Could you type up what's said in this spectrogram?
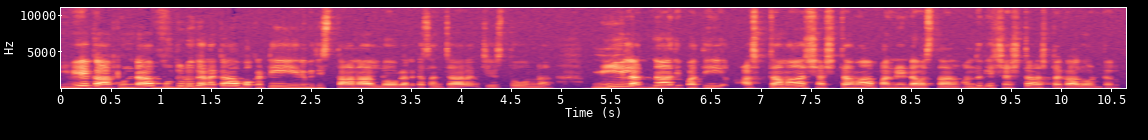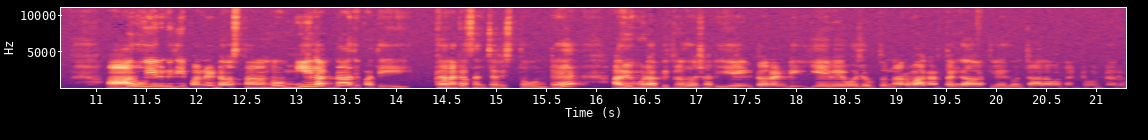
ఇవే కాకుండా బుధుడు గనక ఒకటి ఎనిమిది స్థానాల్లో గనక సంచారం చేస్తూ ఉన్న మీ లగ్నాధిపతి అష్టమ షష్టమ పన్నెండవ స్థానం. అందుకే షష్ట అష్టకాలు అంటారు. ఆరు ఎనిమిది పన్నెండవ స్థానంలో మీ లగ్నాధిపతి కనుక సంచరిస్తూ ఉంటే అవి కూడా పితృదోషాలు. ఏంటోనండి? ఏవేవో చెబుతున్నారు. మాకు అర్థం కావట్లేదు అని చాలామంది అంటూ ఉంటారు.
